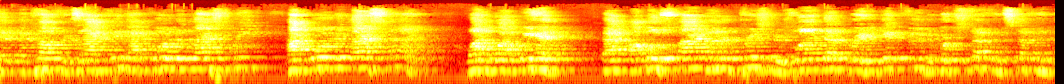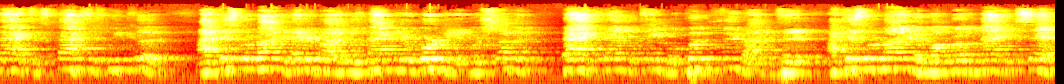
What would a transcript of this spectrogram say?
a, conference, and I think I quoted it last week. I quoted it last night. While, while we had almost 500 prisoners lined up ready to get food, and we're stuffing stuff in bags as fast as we could. I just reminded everybody that was back there working and we're shoving bags down the table, putting food items in it. I just reminded them what Brother Magic said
